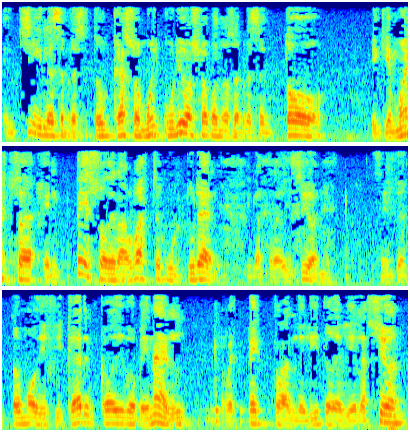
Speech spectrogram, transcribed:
en Chile se presentó un caso muy curioso cuando se presentó y que muestra el peso del arrastre cultural y las tradiciones se intentó modificar el Código Penal respecto al delito de violación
